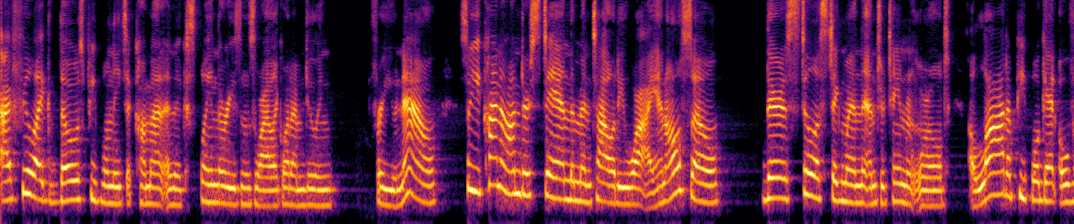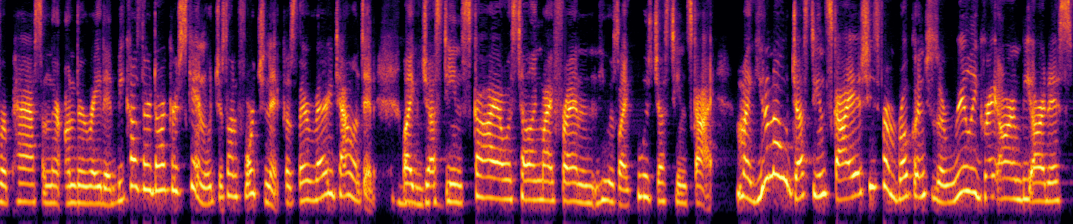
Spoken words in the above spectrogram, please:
I feel like those people need to come out and explain the reasons why, like what I'm doing for you now. So you kind of understand the mentality why. And also, there's still a stigma in the entertainment world a lot of people get overpassed and they're underrated because they're darker skin, which is unfortunate because they're very talented. Mm-hmm. Like Justine Skye, I was telling my friend, and he was like, "Who is Justine Skye? I'm like, "You don't know who Justine Skye is? She's from Brooklyn. She's a really great R&B artist,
